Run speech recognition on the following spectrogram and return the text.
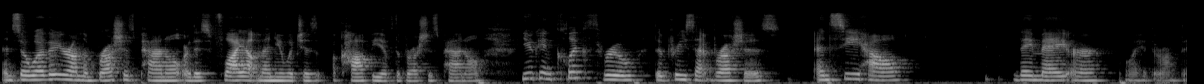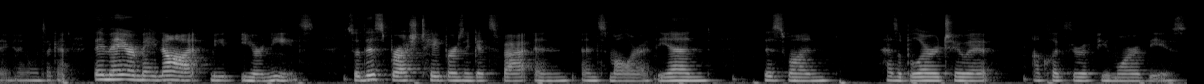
And so whether you're on the brushes panel or this flyout menu which is a copy of the brushes panel, you can click through the preset brushes and see how they may or, oh I hit the wrong thing, hang on one second. They may or may not meet your needs. So this brush tapers and gets fat and, and smaller at the end. This one has a blur to it. I'll click through a few more of these.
